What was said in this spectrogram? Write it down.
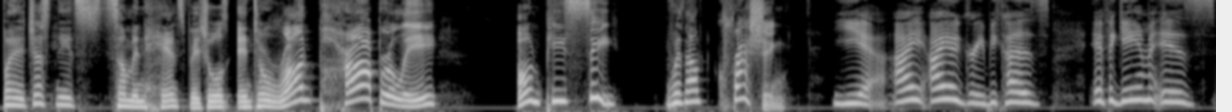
but it just needs some enhanced visuals and to run properly on PC without crashing. Yeah. I I agree because if a game is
